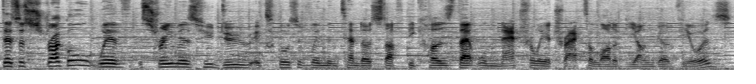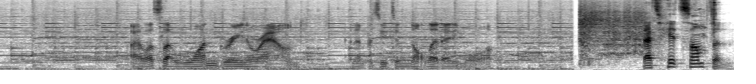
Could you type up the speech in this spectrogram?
there's a struggle with streamers who do exclusively Nintendo stuff because that will naturally attract a lot of younger viewers. Alright, let's let one green around and then proceed to not let any more. That's hit something.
